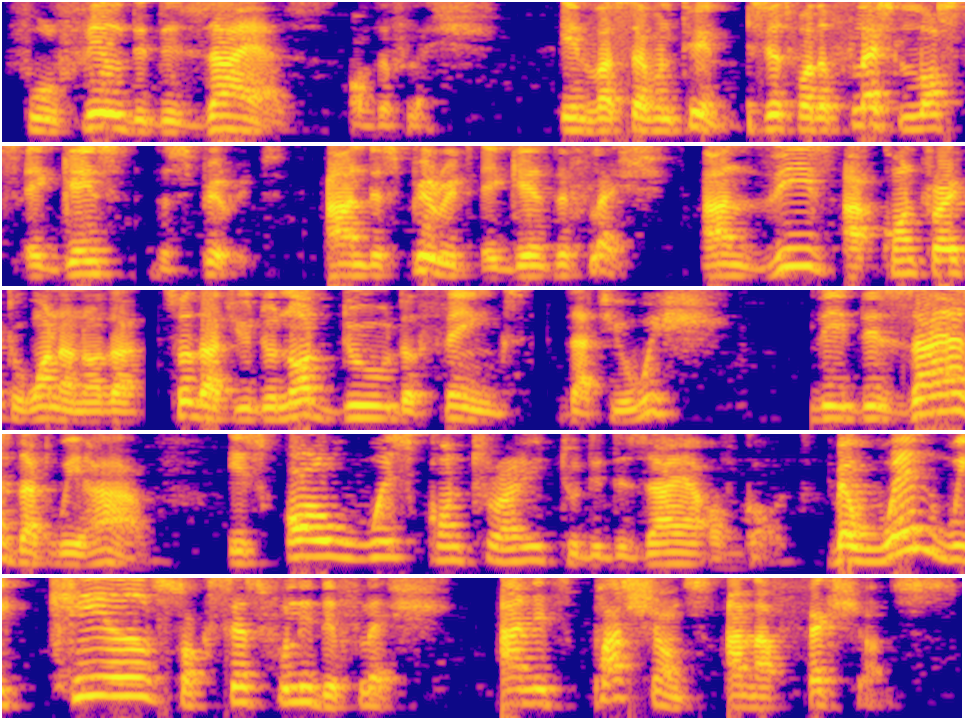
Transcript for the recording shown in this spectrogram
fulfill the desires of the flesh. In verse 17, it says, For the flesh lusts against the Spirit, and the Spirit against the flesh. And these are contrary to one another, so that you do not do the things that you wish. The desires that we have is always contrary to the desire of God. But when we kill successfully the flesh, and its passions and affections,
